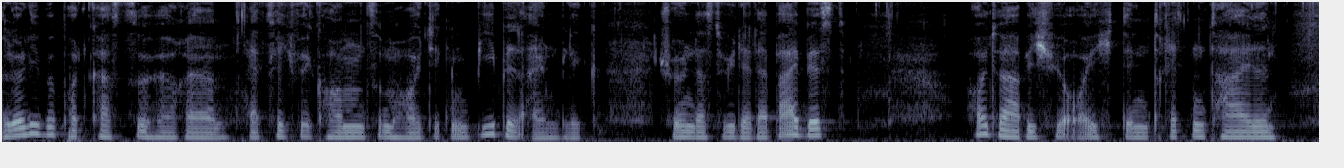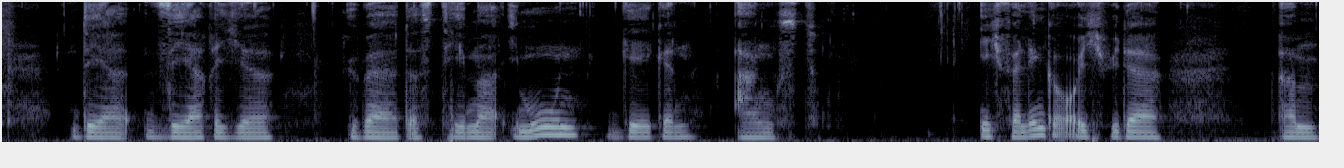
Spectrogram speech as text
Hallo liebe Podcast-Zuhörer, herzlich willkommen zum heutigen Bibeleinblick. Schön, dass du wieder dabei bist. Heute habe ich für euch den dritten Teil der Serie über das Thema Immun gegen Angst. Ich verlinke euch wieder ähm,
